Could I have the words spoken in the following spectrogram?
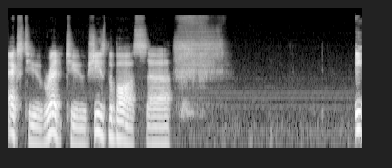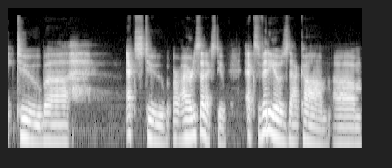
Xtube, RedTube, She's the Boss, uh... 8tube, uh, Xtube, or I already said Xtube, Xvideos.com. Um,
